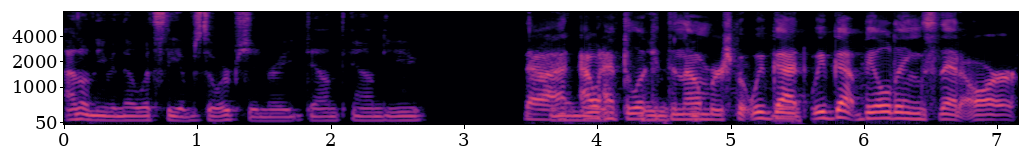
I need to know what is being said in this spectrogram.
I don't even know what's the absorption rate downtown. Do you? No, I, I, would have to look at the numbers, but we've got yeah. we've got buildings that are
